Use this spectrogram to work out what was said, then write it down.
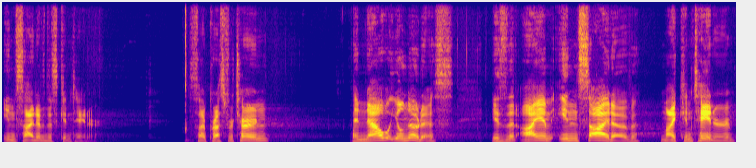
inside of this container. So I press return. And now what you'll notice is that I am inside of my container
